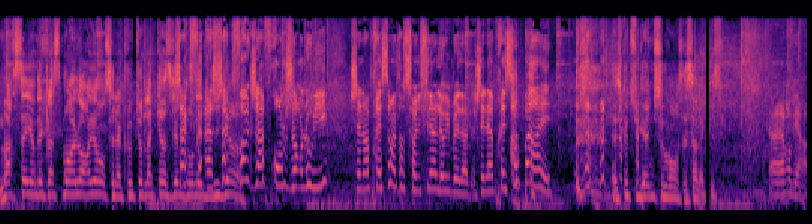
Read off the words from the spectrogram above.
Marseille en déplacement à Lorient, c'est la clôture de la 15e journée de Ligue 1. À chaque fois que j'affronte Jean-Louis, j'ai l'impression d'être sur une finale de Wimbledon. J'ai l'impression pareil. Est-ce que tu gagnes souvent C'est ça la question. Euh, on verra.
